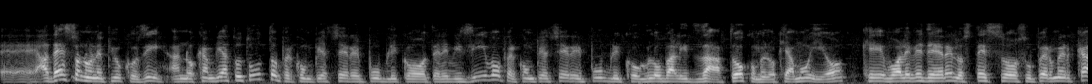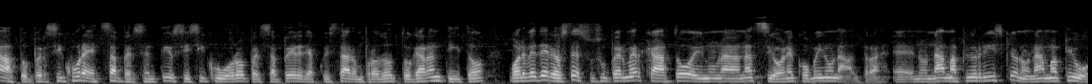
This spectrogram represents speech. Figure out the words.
Eh, adesso non è più così, hanno cambiato tutto per compiacere il pubblico televisivo, per compiacere il pubblico globalizzato, come lo chiamo io, che vuole vedere lo stesso supermercato per sicurezza, per sentirsi sicuro, per sapere di acquistare un prodotto garantito, vuole vedere lo stesso supermercato in una nazione come in un'altra. Eh, non ama più il rischio, non ama più,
